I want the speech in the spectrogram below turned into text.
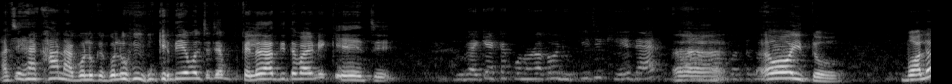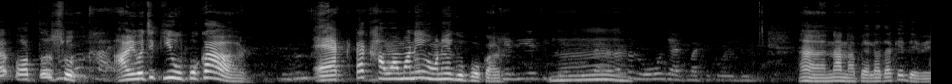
আচ্ছা হ্যাঁ খা না গোলুকে গোলু মুখে দিয়ে বলছে যে ফেলে আর দিতে পারিনি খেয়েছে। একটা কোনো রকমে ঢুকিয়েছি খেয়ে দেখ হ্যাঁ, ওই তো। বলো কত আমি বলছি কি উপকার? একটা খাওয়া মানেই অনেক উপকার। হ্যাঁ না না পেলাদাকে দেবে।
